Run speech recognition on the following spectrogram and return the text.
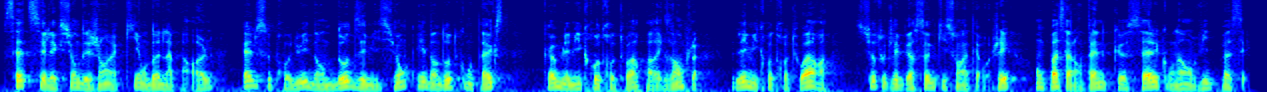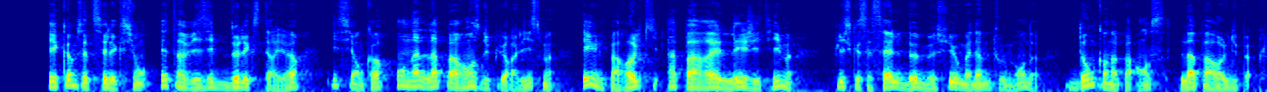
Cette sélection des gens à qui on donne la parole, elle se produit dans d'autres émissions et dans d'autres contextes, comme les micro-trottoirs par exemple. Les micro-trottoirs, sur toutes les personnes qui sont interrogées, on passe à l'antenne que celles qu'on a envie de passer. Et comme cette sélection est invisible de l'extérieur, ici encore, on a l'apparence du pluralisme et une parole qui apparaît légitime, puisque c'est celle de monsieur ou madame tout le monde, donc en apparence la parole du peuple.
